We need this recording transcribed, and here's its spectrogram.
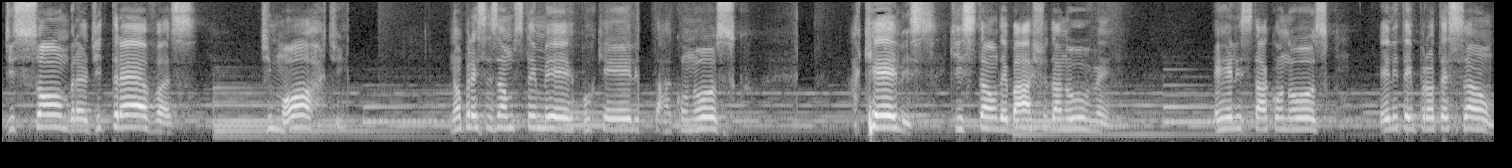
de sombra, de trevas, de morte, não precisamos temer, porque Ele está conosco. Aqueles que estão debaixo da nuvem, Ele está conosco. Ele tem proteção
